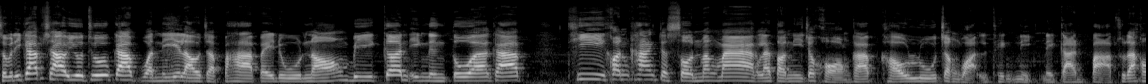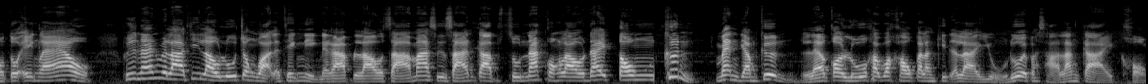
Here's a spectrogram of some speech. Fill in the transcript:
สวัสดีครับชาว YouTube ครับ วันนี้เราจะพาไปดูน้องบีเกิลอีกหนึ่งตัวครับ ที่ค่อนข้างจะซนมากๆ และตอนนี้เจ้าของครับ เขารู้จังหวะและเทคนิคในการปราบสุนัขของตัวเองแล้ว เพราะฉะนั้นเวลาที่เรารู้จังหวะและเทคนิคนะครับ เราสามารถสื่อสารกับสุนัขของเราได้ตรงขึ้น แม่นยำขึ้น แล้วก็รู้ครับว่าเขากำลังคิดอะไรอยู่ด้วยภาษาร่างกายของ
